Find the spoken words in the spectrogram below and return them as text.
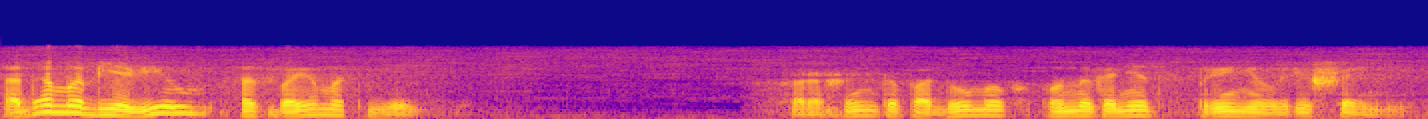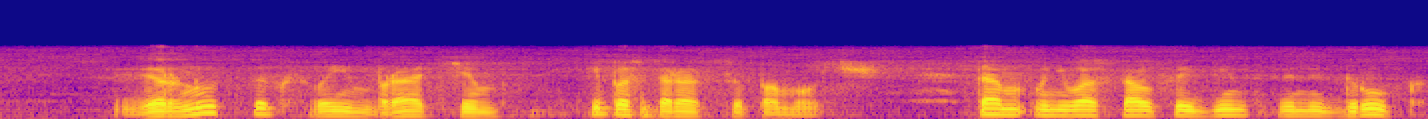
Адам объявил о своем отъезде. Хорошенько подумав, он, наконец, принял решение вернуться к своим братьям и постараться помочь. Там у него остался единственный друг,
